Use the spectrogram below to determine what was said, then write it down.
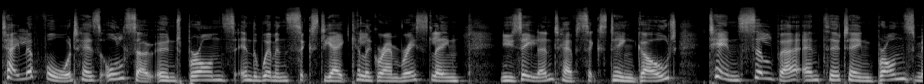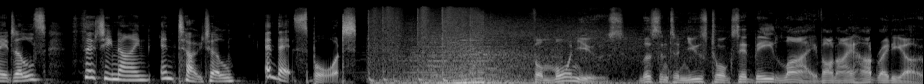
Tayla Ford has also earned bronze in the women's 68 kilogram wrestling. New Zealand have 16 gold, 10 silver, and 13 bronze medals, 39 in total. And that's sport. For more news, listen to Newstalk ZB live on iHeartRadio.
